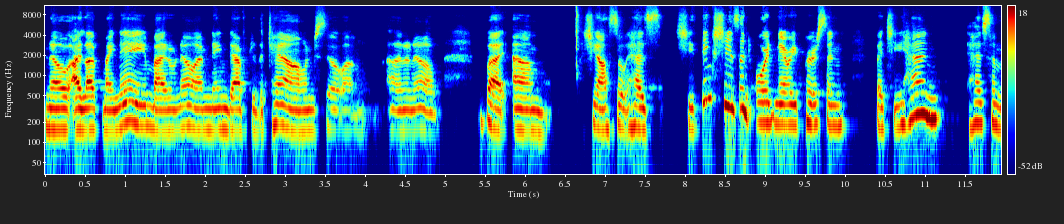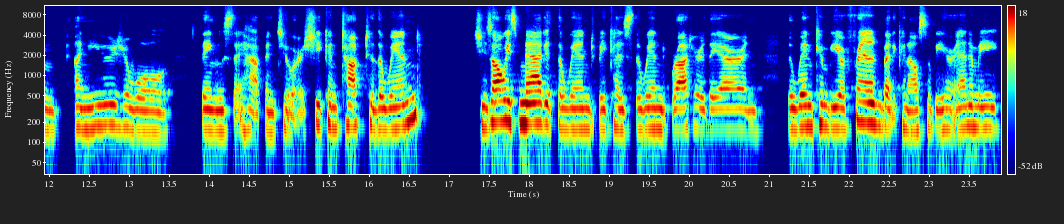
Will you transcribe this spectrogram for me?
know. I love my name, I don't know. I'm named after the town, so um, I don't know. But um, she also has. She thinks she's an ordinary person, but she had has some unusual things that happen to her. She can talk to the wind. She's always mad at the wind because the wind brought her there, and the wind can be her friend, but it can also be her enemy.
